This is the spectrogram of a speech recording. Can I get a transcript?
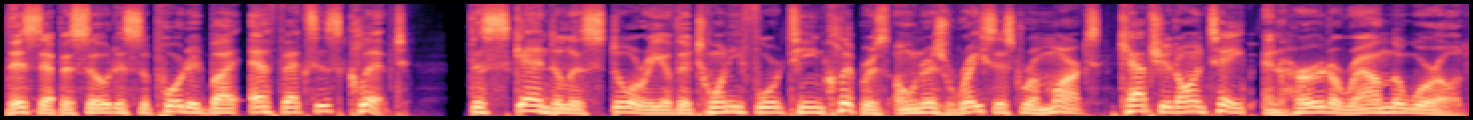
This episode is supported by FX's Clipped, the scandalous story of the 2014 Clippers owner's racist remarks captured on tape and heard around the world.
